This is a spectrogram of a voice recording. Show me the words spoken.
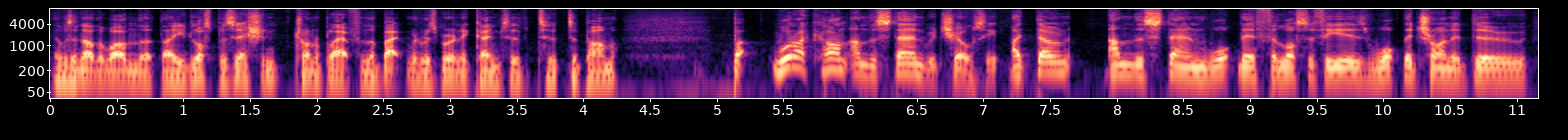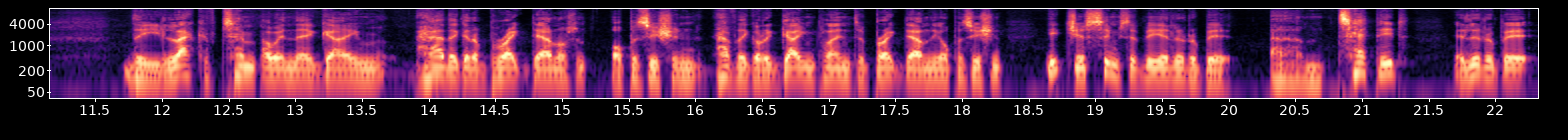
There was another one that they lost possession, trying to play it from the back, Middlesbrough, and it came to, to, to Palmer. But what I can't understand with Chelsea, I don't understand what their philosophy is, what they're trying to do the lack of tempo in their game, how they're going to break down opposition, have they got a game plan to break down the opposition? It just seems to be a little bit um, tepid, a little bit.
